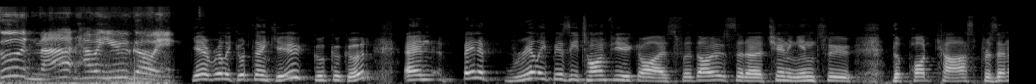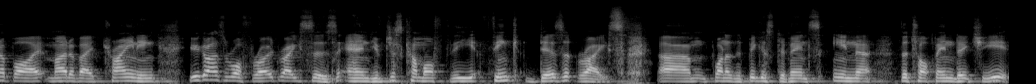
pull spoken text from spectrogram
Good, Matt. How are you going? Yeah, really good, thank you. Good, good, good. And been a really busy time for you guys. For those that are tuning into the podcast presented by Motivate Training, you guys are off road races and you've just come off the Finke Desert Race, um, one of the biggest events in the top end each year.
